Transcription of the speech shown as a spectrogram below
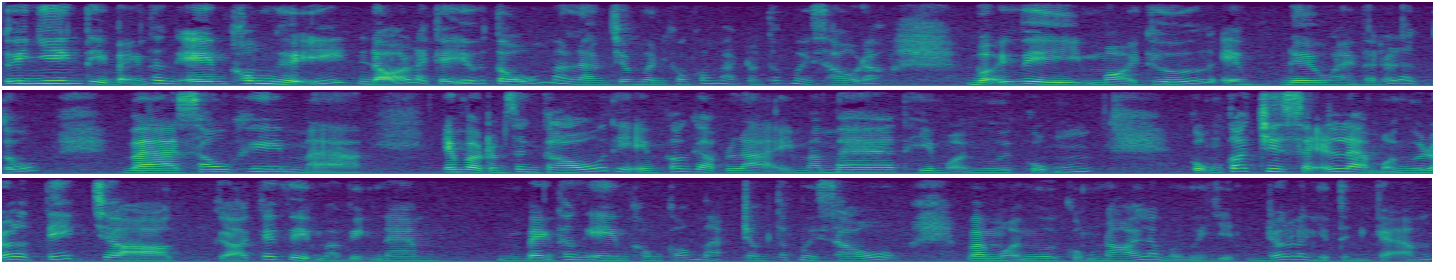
Tuy nhiên thì bản thân em không nghĩ đó là cái yếu tố mà làm cho mình không có mặt trong top 16 đâu. Bởi vì mọi thứ em đều hoàn thành rất là tốt. Và sau khi mà em vào trong sân khấu thì em có gặp lại mama thì mọi người cũng cũng có chia sẻ là mọi người rất là tiếc cho cái việc mà Việt Nam bản thân em không có mặt trong top 16 và mọi người cũng nói là mọi người rất là nhiều tình cảm.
